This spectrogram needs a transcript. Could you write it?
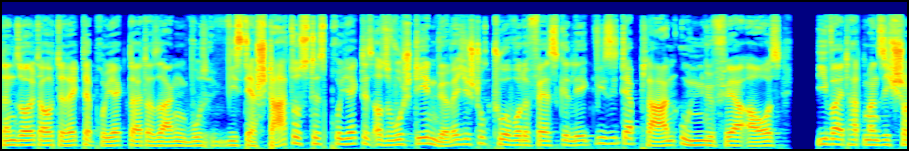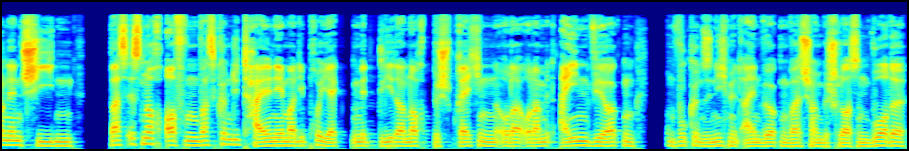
Dann sollte auch direkt der Projektleiter sagen, wo, wie ist der Status des Projektes, also wo stehen wir, welche Struktur wurde festgelegt, wie sieht der Plan ungefähr aus, wie weit hat man sich schon entschieden, was ist noch offen, was können die Teilnehmer, die Projektmitglieder noch besprechen oder, oder mit einwirken und wo können sie nicht mit einwirken, weil es schon beschlossen wurde.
